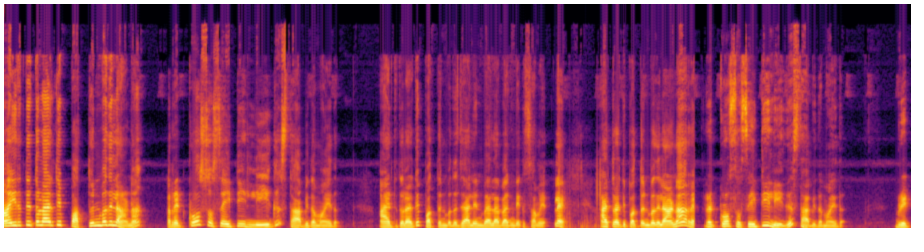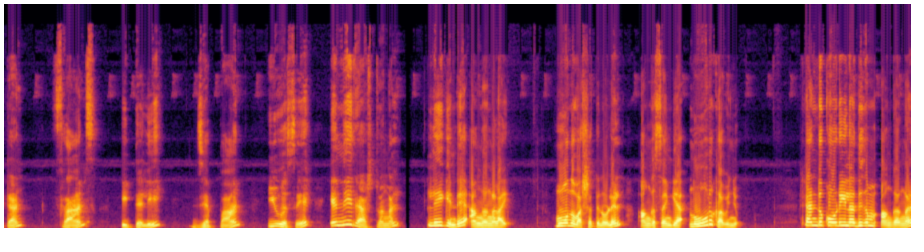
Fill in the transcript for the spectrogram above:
ആയിരത്തി തൊള്ളായിരത്തി പത്തൊൻപതിലാണ് റെഡ് ക്രോസ് സൊസൈറ്റി ലീഗ് സ്ഥാപിതമായത്. ആയിരത്തി തൊള്ളായിരത്തി പത്തൊൻപത് ജാലിയൻ ബാലാബാഗിന്റെയൊക്കെ സമയം അല്ലേ? ആയിരത്തി തൊള്ളായിരത്തി പത്തൊൻപതിലാണ് റെഡ് ക്രോസ് സൊസൈറ്റി ലീഗ് സ്ഥാപിതമായത്. Britain France Italy Japan U S A എന്നീ രാഷ്ട്രങ്ങൾ ലീഗിന്റെ അംഗങ്ങളായി. മൂന്ന് വർഷത്തിനുള്ളിൽ അംഗസംഖ്യ നൂറ് കവിഞ്ഞു. രണ്ട് കോടിയിലധികം അംഗങ്ങൾ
